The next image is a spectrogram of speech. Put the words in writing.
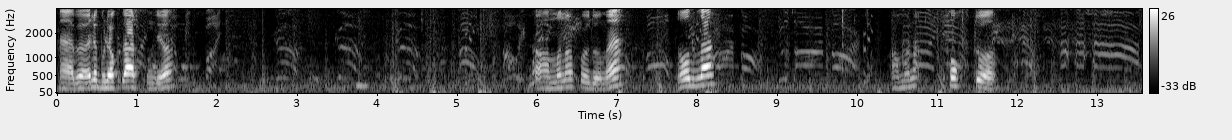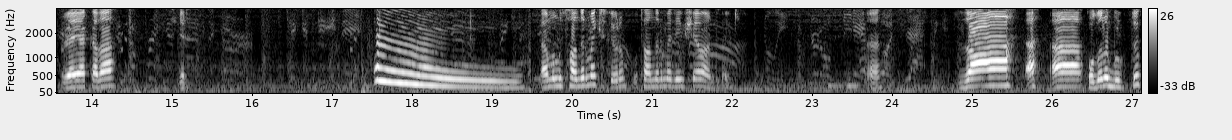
He böyle bloklarsın diyor. Amına koyduğum he. Ne oldu lan? Amına soktu. Buraya kadar. Sikir. Uuu. Ben bunu utandırmak istiyorum. Utandırma diye bir şey vardı sanki. Heh. Za. Kolunu burktuk.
